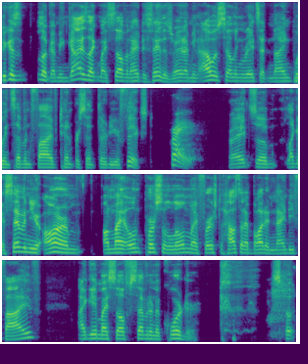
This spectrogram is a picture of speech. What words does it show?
because look, I mean, guys like myself, and I had to say this, right? I mean, I was selling rates at 9.75, 10%, 30 year fixed. Right. Right. So, like a seven year arm on my own personal loan, my first house that I bought in 95, I gave myself seven and a quarter. so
